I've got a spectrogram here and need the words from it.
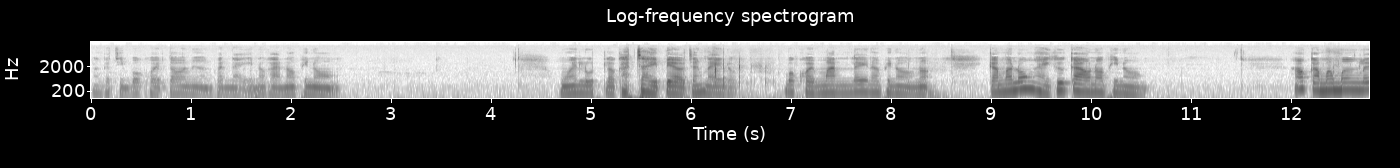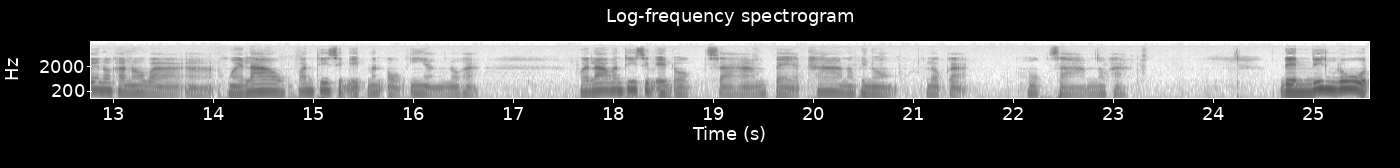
มันก็สิบ่ค่อยต่อเนื่องปานใดเนาะค่ะเนาะพี่น้องหวยลุดแล้วก็ใจแป้วจังไดดอกบ่ค่อยมันเลยเนาะพี่น้องเนาะก็มาลงให้คือเก่าเนาะพี่น้องเฮากลับมาเมืองเลยเนาะค่ะเนาะว่าอ่าหวยเล่าวันที่11มันออกอีหยังเนาะค่ะหวยเล่าวันที่11ออก385เนาะพี่น้องแล้วก็63เนาะค่ะ เด่นวิ่งรูด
